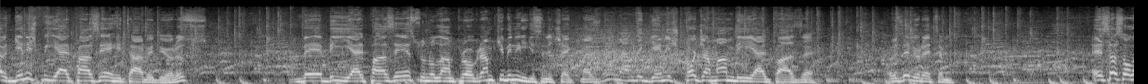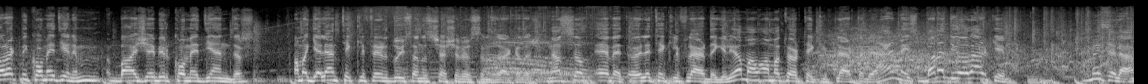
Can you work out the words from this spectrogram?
Evet, geniş bir yelpazeye hitap ediyoruz. Ve bir yelpazeye sunulan program kimin ilgisini çekmez değil mi? Hem de geniş kocaman bir yelpaze. Özel üretim. Esas olarak bir komedyenim. Bayce bir komedyendir. Ama gelen teklifleri duysanız şaşırırsınız arkadaş. Nasıl? Evet öyle teklifler de geliyor ama amatör teklifler tabii. Her neyse bana diyorlar ki mesela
